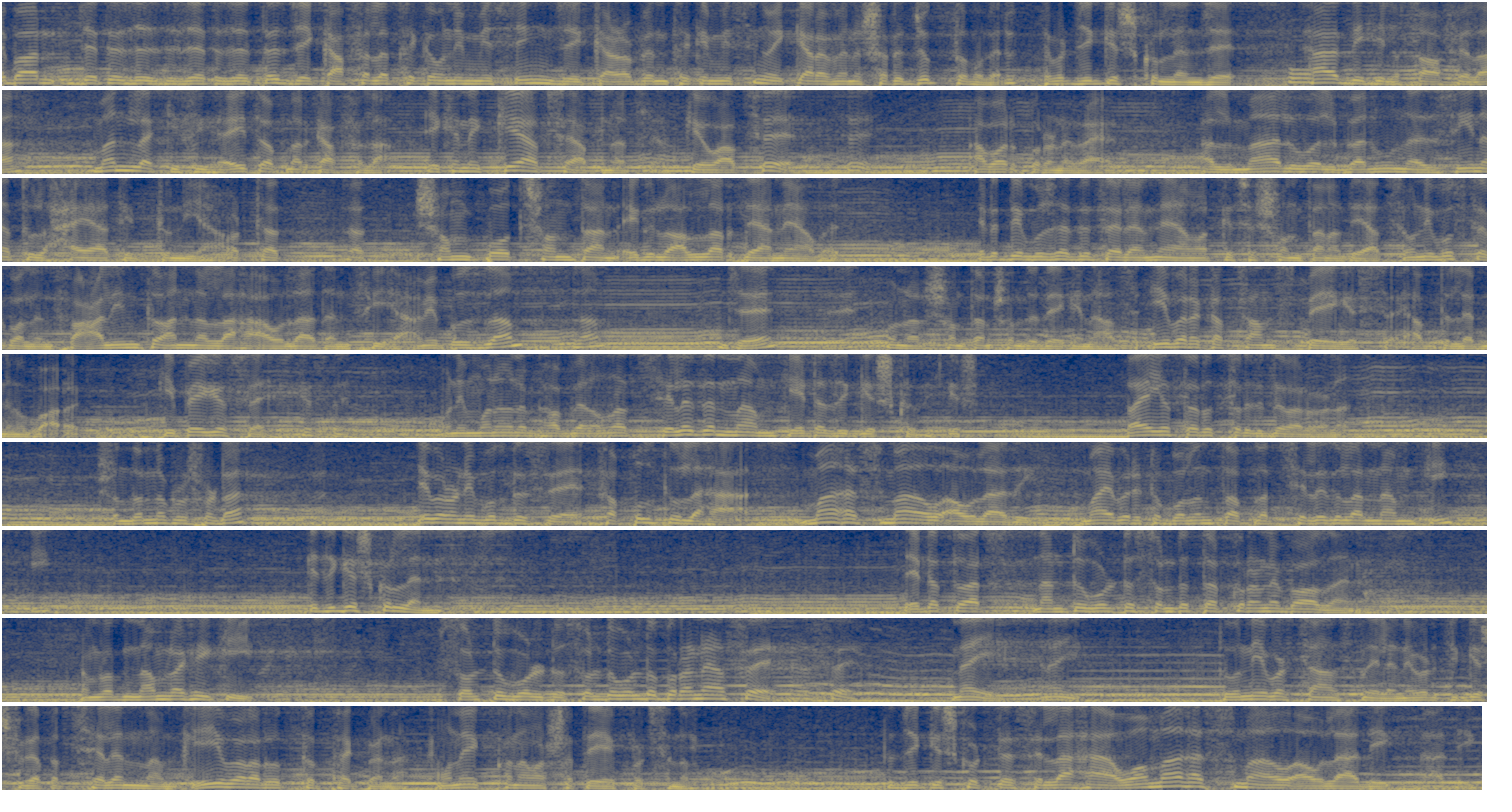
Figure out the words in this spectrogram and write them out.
এবার যেতে যেতে যেতে যেতে যে কাফেলা থেকে উনি মিসিং যে ক্যারাভেন থেকে মিসিং ওই ক্যারাভেনের সাথে যুক্ত হলেন। এবার জিজ্ঞেস করলেন যে হ্যাঁ দিহিল কাফেলা মানলা কিফি এই তো আপনার কাফেলা। এখানে কে আছে আপনার? কেউ আছে? আবার কোরআনের আয়াত। আল মাল ওয়াল বানুনা জিনাতুল হায়াতিদ দুনিয়া। অর্থাৎ সম্পদ, সন্তান, এগুলো আল্লাহর দেয়া নেওয়া এটা দিয়ে বুঝাতে চাইলেন হ্যাঁ আমার কিছু সন্তানাদি আছে। উনি বুঝতে পারলেন ফালিম তো আন্নাল্লাহ আউলাদান ফিয়া আমি বুঝলাম বুঝলাম যে ওনার সন্তান সন্ততি এখানে আছে। এবার একটা চান্স পেয়ে গেছে আব্দুল্লাহ ইবনে মুবারক। কি পেয়ে গেছে? গেছে? উনি মনে মনে ভাবলেন, ওনার ছেলেদের নাম কি? এটা জিজ্ঞেস করি তাইলে তার উত্তর দিতে পারবে না। সুন্দর না প্রশ্নটা। এবার উনি বলতেছে ফাকুলতুল্লাহা মা আসমা ও আউলাদি মা, এবার একটু বলেন তো, আপনার ছেলেগুলার নাম কি? কি? জিজ্ঞেস করলেন? এটা তো আর নান্টু বল্টু সল্টু তো আর কোরআনে পাওয়া যায় না। আমরা নাম রাখি কি? সল্টু বল্টু। সল্টু বল্টু কোরআনে আছে? আছে। নাই? নাই। তো উনি এবার চান্স নিলেন। এবার জিজ্ঞেস করে, আপনার ছেলের নাম কি? এইবার আর উত্তর থাকবে না। অনেকক্ষণ আমার সাথে এক করছেন তো জিজ্ঞেস করতেছে, লাহা ওয়ামা আসমা ও আউলাদিক আদিক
